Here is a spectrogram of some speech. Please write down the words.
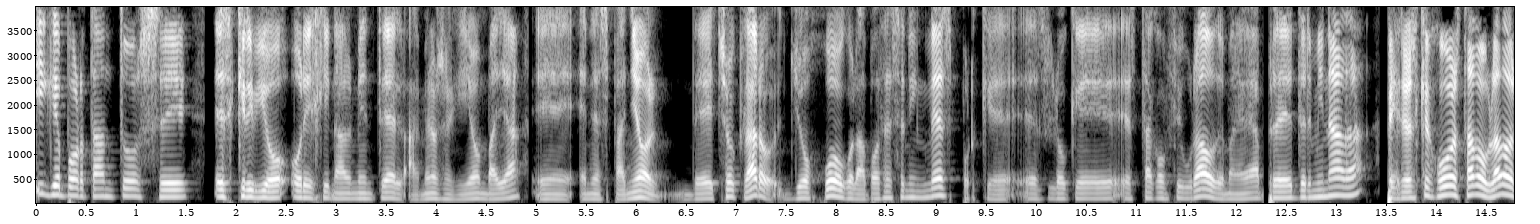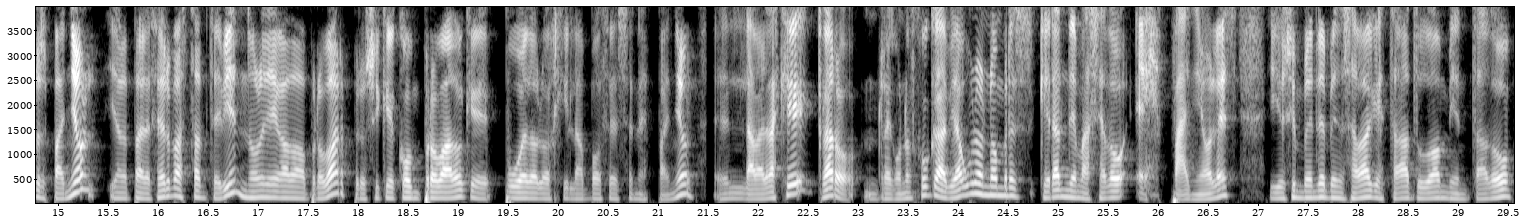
y que por tanto se escribió originalmente, al menos el guion vaya, eh, en español. De hecho, claro, yo juego con las voces en inglés porque es lo que está configurado de manera predeterminada. Pero es que el juego está doblado en español y al parecer bastante bien. No lo he llegado a probar, pero sí que he comprobado que puedo elegir las voces en español. Eh, la verdad es que, claro, reconozco que había algunos nombres que eran demasiado españoles y yo simplemente pensaba que estaba todo ambientado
